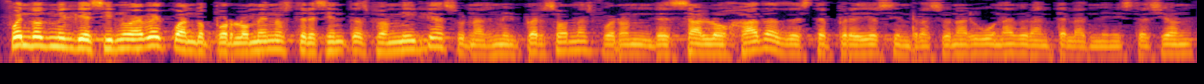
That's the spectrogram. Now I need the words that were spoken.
Fue en 2019 cuando por lo menos 300 familias, unas mil personas, fueron desalojadas de este predio sin razón alguna durante la administración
